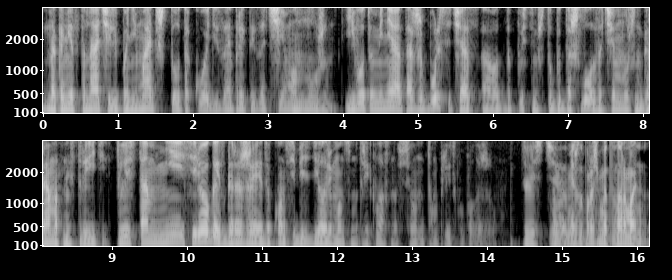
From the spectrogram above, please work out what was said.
наконец-то начали понимать, что такое дизайн-проект и зачем он нужен. И вот у меня та же боль сейчас, а вот, допустим, чтобы дошло, зачем нужен грамотный строитель. То есть там не Серега из гаражей, так он себе сделал ремонт, смотри, классно, все, он там плитку положил. То есть... Ну, э, между прочим, это нормально,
